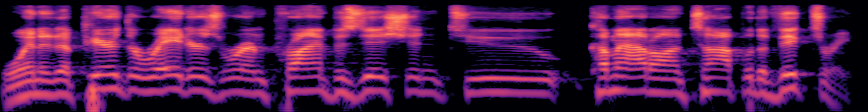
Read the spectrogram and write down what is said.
when it appeared the Raiders were in prime position to come out on top with a victory.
